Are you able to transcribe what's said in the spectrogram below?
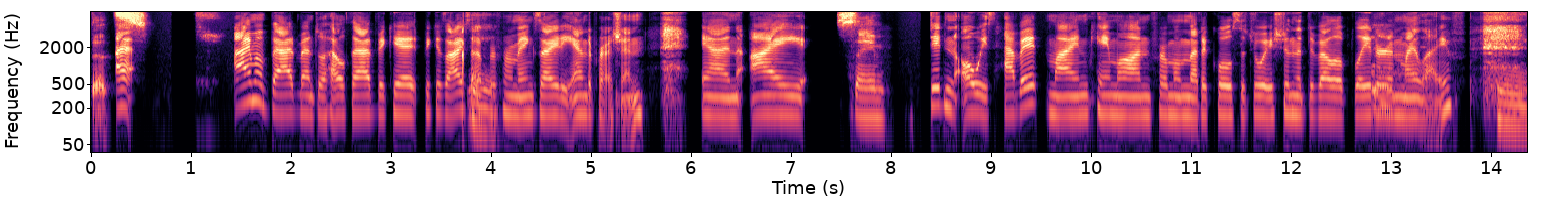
That's I'm a bad mental health advocate because I suffer Mm. from anxiety and depression. And I same. didn't always have it. Mine came on from a medical situation that developed later in my life. Hmm.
